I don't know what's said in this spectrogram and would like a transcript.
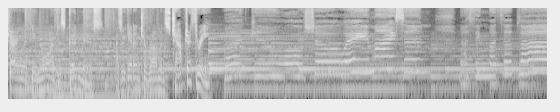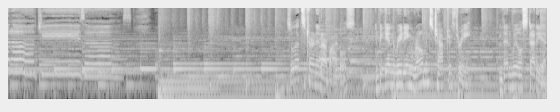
sharing with you more of this good news as we get into Romans chapter 3. What can wash away my sin? Nothing but the blood of Jesus. So let's turn in our Bibles and begin reading Romans chapter 3. And then we will study it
